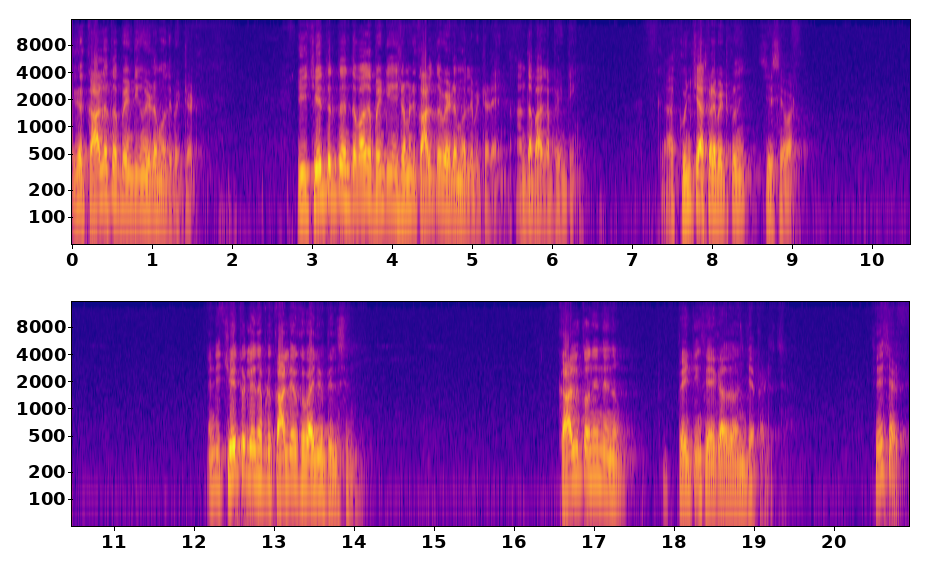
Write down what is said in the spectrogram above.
ఇక కాళ్ళతో పెయింటింగ్ వేయడం మొదలుపెట్టాడు. ఈ చేతులతో ఎంత బాగా పెయింటింగ్ వేసామంటే కాళ్ళతో వేయడం మొదలుపెట్టాడు ఆయన. అంత బాగా పెయింటింగ్. ఆ కుంచి అక్కడ పెట్టుకుని చేసేవాడు. అంటే చేతులు లేనప్పుడు కాళ్ళ యొక్క వాల్యూ తెలిసింది. కాళ్ళతోనే నేను పెయింటింగ్ చేయగలను అని చెప్పాడు. చేశాడు.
